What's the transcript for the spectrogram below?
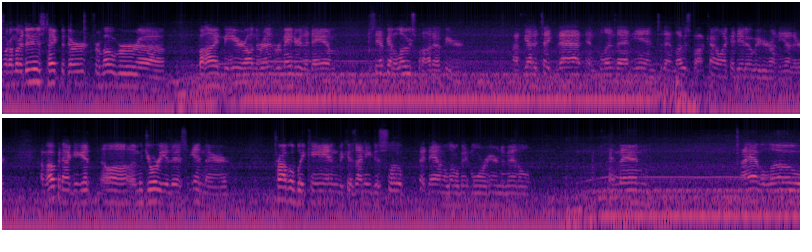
what I'm going to do is take the dirt from over uh, behind me here on the remainder of the dam. See, I've got a low spot up here. I've got to take that and blend that in to that low spot, kind of like I did over here on the other. I'm hoping I can get uh, a majority of this in there. Probably can because I need to slope it down a little bit more here in the middle. And then I have a low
